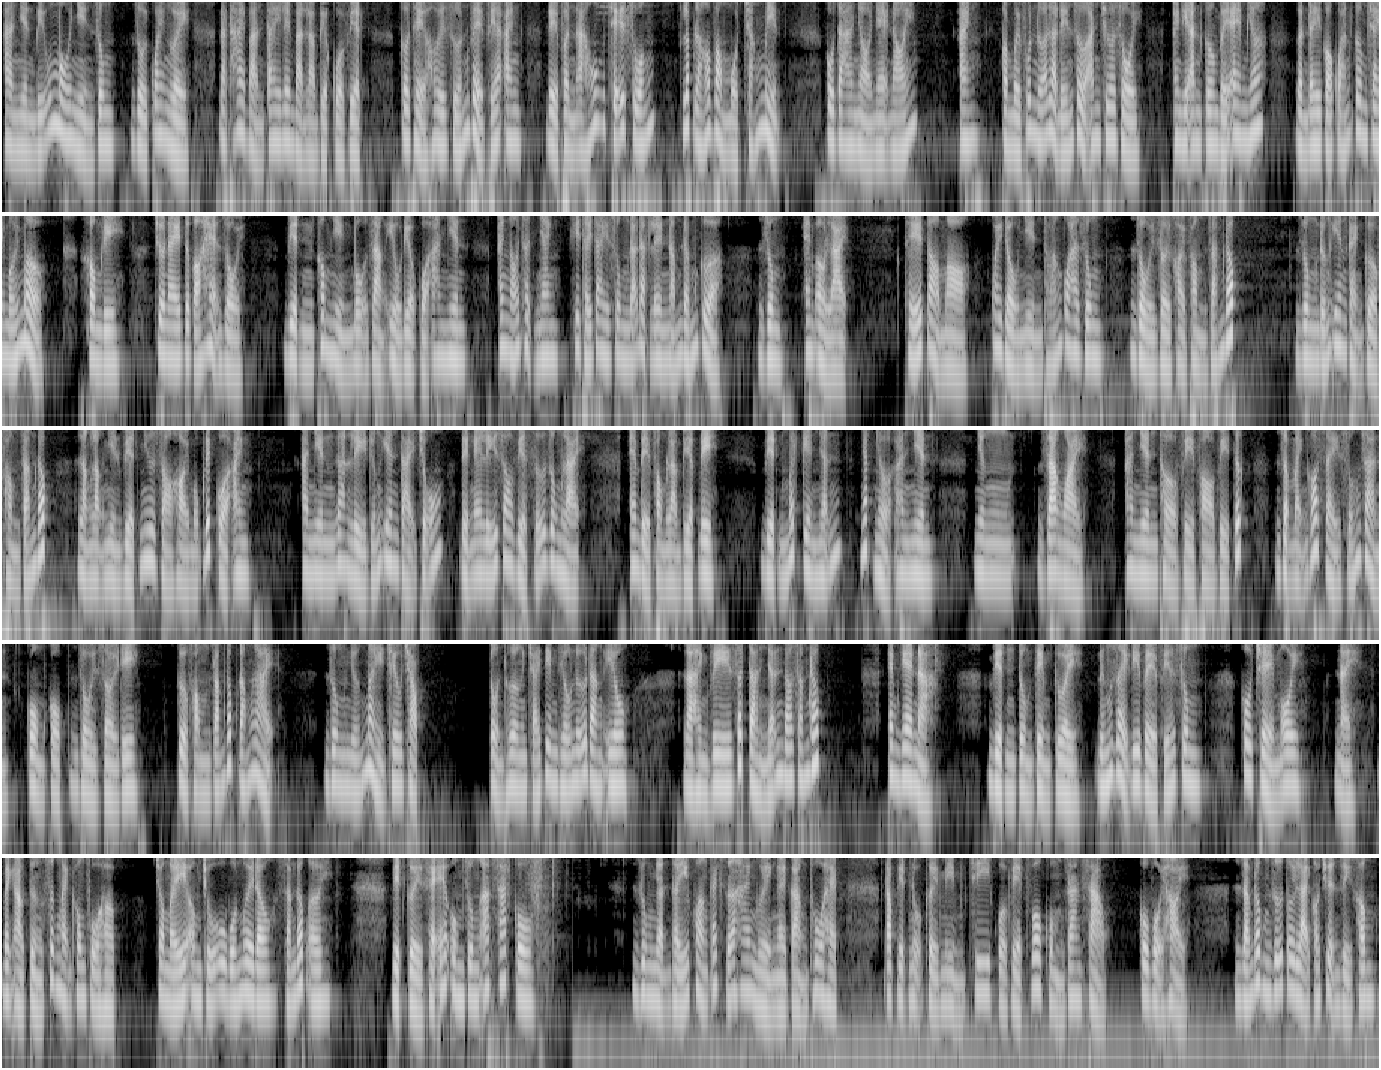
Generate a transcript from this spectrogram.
An Nhiên bĩu môi nhìn Dung, Rồi quay người Đặt hai bàn tay lên bàn làm việc của Việt. Cơ thể hơi dướn về phía anh Để phần áo trễ xuống Lấp ló vòng một trắng mịn. Cô ta nhỏ nhẹ nói Anh, còn 10 phút nữa là đến giờ ăn trưa rồi. Anh đi ăn cơm với em nhé. Gần đây có quán cơm chay mới mở. Không đi. Trưa nay tôi có hẹn rồi. Việt không nhìn bộ dạng yểu điệu của An Nhiên. Anh nói thật nhanh Khi thấy tay Dung đã đặt lên nắm đấm cửa. Dung, em ở lại. Thế tò mò Quay đầu nhìn thoáng qua Dung, Rồi rời khỏi phòng giám đốc. Dung đứng yên cạnh cửa phòng giám đốc, Lặng lặng nhìn Việt như dò hỏi mục đích của anh. An Nhiên gan lì đứng yên tại chỗ Để nghe lý do Việt giữ Dung lại. Em về phòng làm việc đi. Việt mất kiên nhẫn, Nhắc nhở An Nhiên. Nhưng ra ngoài, An Nhiên thở phì phò vì tức Dậm mạnh gót giày xuống giàn, Cồm cộp rồi rời đi. Cửa phòng giám đốc đóng lại. Dung nhướng mày trêu chọc. Tổn thương trái tim thiếu nữ đang yêu. Là hành vi rất tàn nhẫn đó, giám đốc. Em ghen à Việt tủm tỉm cười, Đứng dậy đi về phía Dung. Cô trẻ môi. Này, bệnh ảo tưởng sức mạnh không phù hợp. Cho mấy ông chú U40 đâu, Giám đốc ơi. Việt cười khẽ ôm Dung áp sát cô. Dung nhận thấy khoảng cách giữa hai người ngày càng thu hẹp. Đặc biệt nụ cười mỉm chi của Việt vô cùng gian xảo. Cô vội hỏi Giám đốc giữ tôi lại có chuyện gì không?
